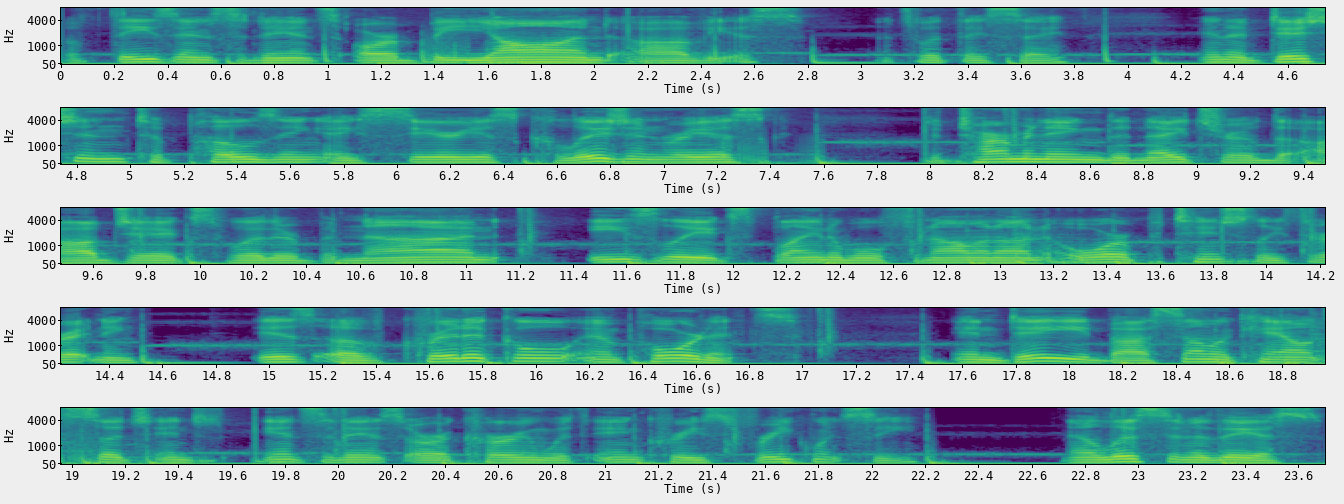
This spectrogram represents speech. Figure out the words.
of these incidents are beyond obvious. That's what they say. In addition to posing a serious collision risk, determining the nature of the objects, whether benign, easily explainable phenomenon, or potentially threatening, is of critical importance. Indeed, by some accounts, such in- incidents are occurring with increased frequency. Now, listen to this.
